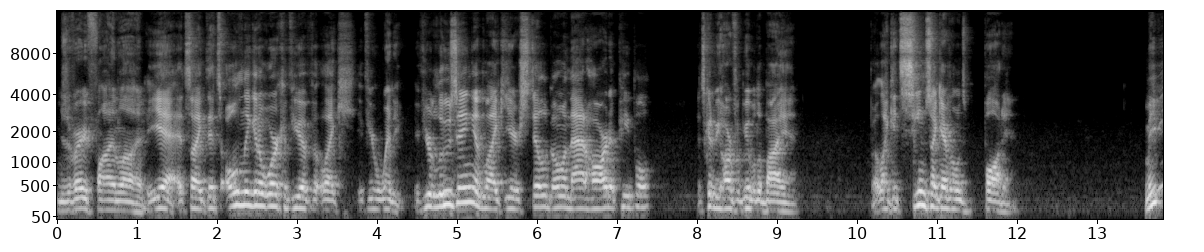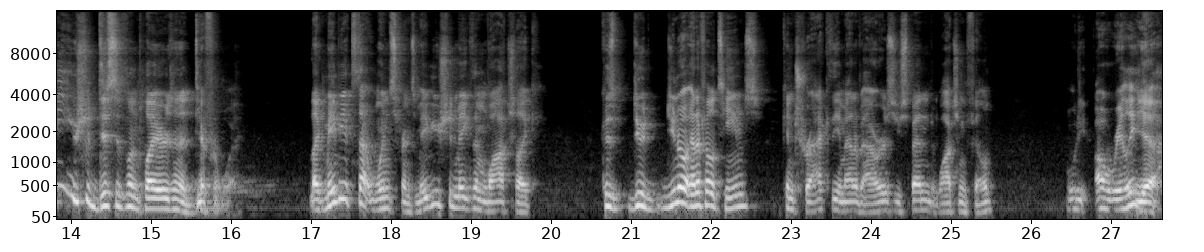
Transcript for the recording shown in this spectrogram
There's a very fine line. yeah, it's like it's only gonna work if you have like if you're winning. If you're losing and like you're still going that hard at people, it's gonna be hard for people to buy in. But like it seems like everyone's bought in. Maybe you should discipline players in a different way. Like maybe it's not win sprints. Maybe you should make them watch like because dude, you know NFL teams can track the amount of hours you spend watching film. What do you, oh really? Yeah.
